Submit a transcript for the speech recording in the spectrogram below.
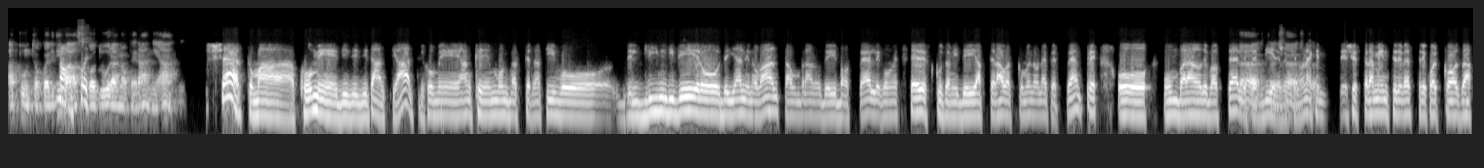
Appunto, quelli di no, Vasco poi... durano per anni e anni. Certo, ma come di, di, di, tanti altri, come anche nel mondo alternativo dell'indie vero degli anni 90, un brano dei Baustelle, come, eh, scusami, dei After Hours come non è per sempre, o un brano dei Baustelle certo, per dire, certo. perché non è che necessariamente deve essere qualcosa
